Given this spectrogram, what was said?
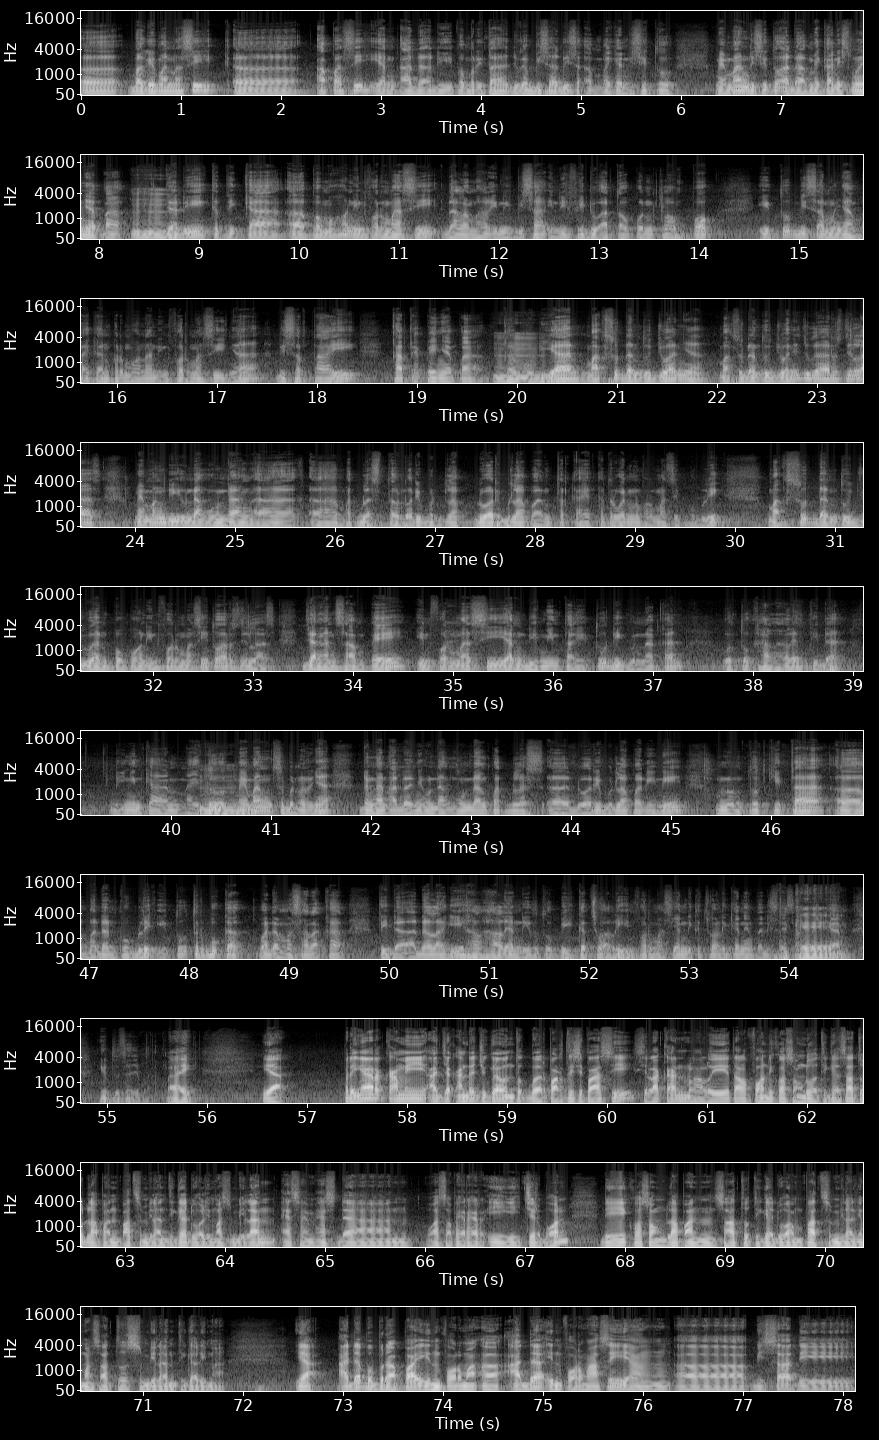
uh, bagaimana sih uh, apa sih yang ada di pemerintah juga bisa disampaikan di situ memang di situ ada mekanismenya Pak. Mm-hmm. Jadi ketika uh, pemohon informasi dalam hal ini bisa individu ataupun kelompok itu bisa menyampaikan permohonan informasinya disertai KTP-nya Pak. Hmm. Kemudian maksud dan tujuannya, maksud dan tujuannya juga harus jelas. Memang di Undang-Undang uh, uh, 14 tahun 2008, 2008 terkait keterbukaan informasi publik, maksud dan tujuan pemohon informasi itu harus jelas. Jangan sampai informasi yang diminta itu digunakan untuk hal-hal yang tidak diinginkan. Nah itu hmm. memang sebenarnya dengan adanya Undang-Undang 14 uh, 2008 ini menuntut kita uh, badan publik itu terbuka kepada masyarakat. Tidak ada lagi hal-hal yang ditutupi kecuali informasi yang dikecualikan yang tadi saya okay. sampaikan. Itu saja Pak. Baik. Ya, Pendengar, kami ajak Anda juga untuk berpartisipasi. Silakan melalui telepon di 02318493259, SMS dan WhatsApp RRI Cirebon di 081324951935. Ya, ada beberapa informa uh, ada informasi yang uh, bisa di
